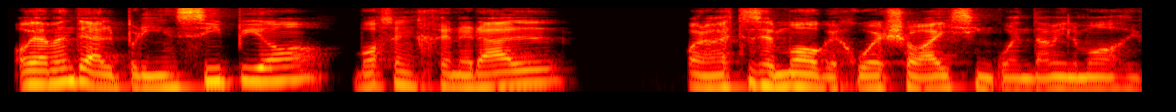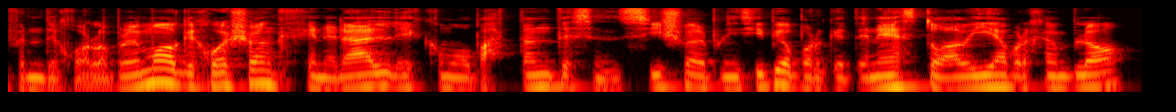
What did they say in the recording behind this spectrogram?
Obviamente al principio, vos en general, bueno, este es el modo que jugué yo, hay 50.000 modos diferentes de jugarlo, pero el modo que jugué yo en general es como bastante sencillo al principio porque tenés todavía, por ejemplo,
